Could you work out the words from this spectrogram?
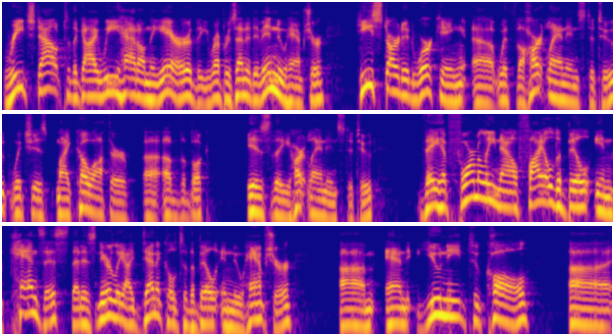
reached out to the guy we had on the air, the representative in New Hampshire. He started working uh, with the Heartland Institute, which is my co-author uh, of the book, is the Heartland Institute. They have formally now filed a bill in Kansas that is nearly identical to the bill in New Hampshire. Um, and you need to call uh,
